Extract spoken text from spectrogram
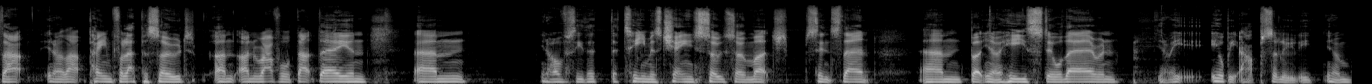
that, you know, that painful episode un- unravelled that day. And, um, you know, obviously the, the team has changed so, so much since then. Um, but, you know, he's still there and, you know, he, he'll be absolutely, you know,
